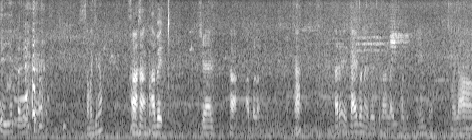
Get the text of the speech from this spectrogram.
ये ये तगड़े समझ रहे हो हाँ. हाँ अबे चॅट हाँ आपला हाँ? अरे काय बनायचं आहे तुला लाईफमध्ये एम काय मला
